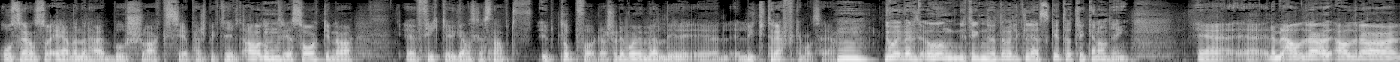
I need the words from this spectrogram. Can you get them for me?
och sen så även den här börs och aktieperspektivet. Alla de mm. tre sakerna eh, fick jag ju ganska snabbt utlopp för det. Så det var ju en väldig eh, lyckträff kan man säga. Mm. Du var ju väldigt ung, du tyckte inte att det var lite läskigt att tycka någonting? Eh, nej men allra, allra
